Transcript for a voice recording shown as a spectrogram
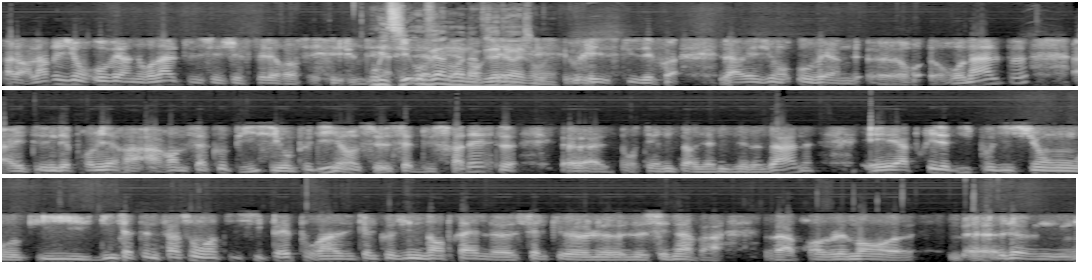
Alors, la région Auvergne-Rhône-Alpes, j'ai fait l'erreur. Oui, c'est Auvergne-Rhône-Alpes, vous avez raison. Oui, excusez-moi. La région Auvergne-Rhône-Alpes a été une des premières à, à, rendre sa copie, si on peut dire, celle du SRADET, euh, pour territorialiser Lausanne, et a pris les dispositions qui, d'une certaine façon, anticipaient pour quelques-unes d'entre elles, celles que le, le Sénat va, va probablement... Euh, euh le,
